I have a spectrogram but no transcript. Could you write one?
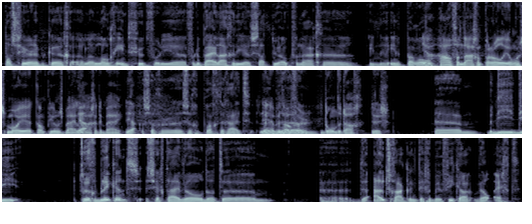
pas weer heb ik eh, lang geïnterviewd voor, die, eh, voor de bijlage. Die staat nu ook vandaag in, in het parool. Ja, haal vandaag een parool, jongens. Mooie kampioensbijlage erbij. Ja, zag er, zag er prachtig uit. Dan En, hebben we het over donderdag. Dus Maar die, die, terugblikkend zegt hij wel dat ehm, eh, de uitschakeling tegen Benfica wel echt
